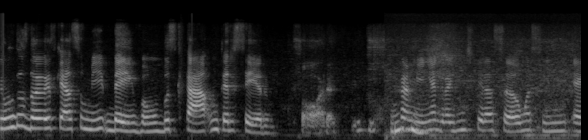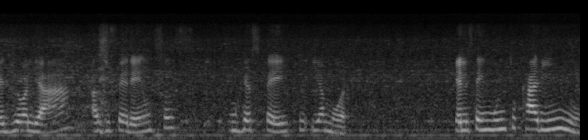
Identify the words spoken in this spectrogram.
um dos dois quer assumir, bem, vamos buscar um terceiro. Fora. Para mim, a grande inspiração assim é de olhar as diferenças com respeito e amor. Eles têm muito carinho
